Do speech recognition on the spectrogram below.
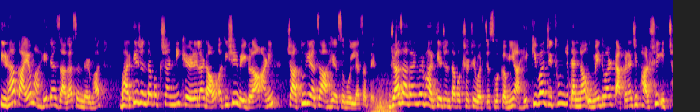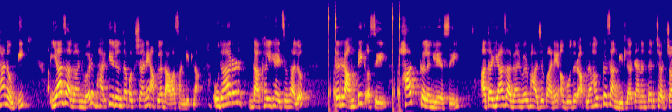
तिढा कायम आहे त्या जागासंदर्भात भारतीय जनता पक्षांनी खेळलेला डाव अतिशय वेगळा आणि चातुर्याचा आहे असं बोलल्या जाते. ज्या जागांवर भारतीय जनता पक्षाचे वर्चस्व कमी आहे किंवा जिथून त्यांना उमेदवार टाकण्याची फारशी इच्छा नव्हती या जागांवर भारतीय जनता पक्षाने आपला दावा सांगितला. उदाहरण दाखल घ्यायचं झालं तर रामटेक असेल हात कलंगले असेल. आता या जागांवर भाजपाने अगोदर आपला हक्क सांगितला त्यानंतर चर्चा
